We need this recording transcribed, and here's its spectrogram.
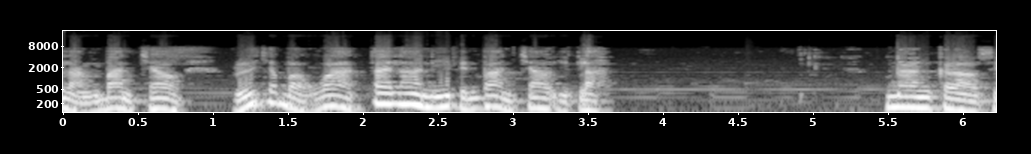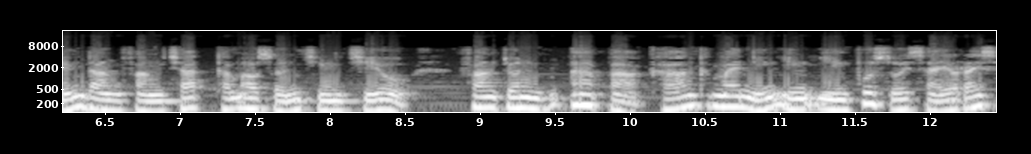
หลังบ้านเจ้า หรือจะบอกว่าใต้ล่านี้เป็นบ้านเจ้าอีกล่ะ นางกล่าวเสียงดังฟังชัดทำเอาเสริญชิงชิวฟังจนอ้าปากค้างทำไมหนิงอิงอิงผู้สวยใสไร้ส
